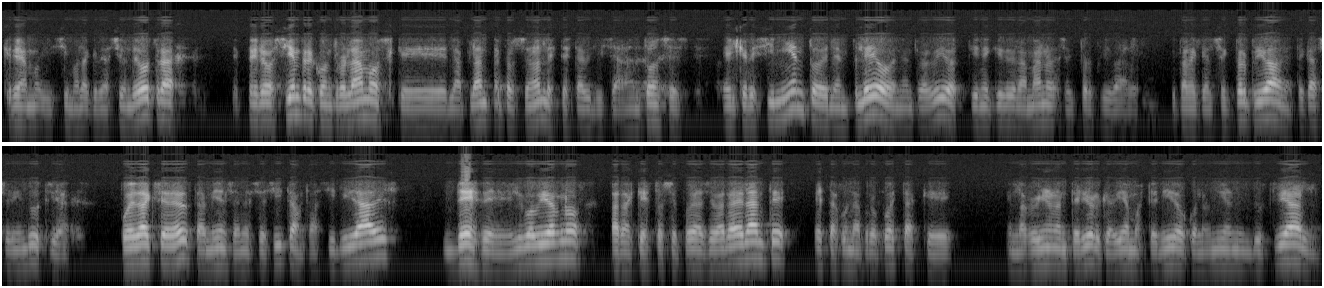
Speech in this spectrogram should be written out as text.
creamos, hicimos la creación de otra. Pero siempre controlamos que la planta personal esté estabilizada. Entonces, el crecimiento del empleo en Entre Ríos tiene que ir de la mano del sector privado. Y para que el sector privado, en este caso la industria, pueda acceder, también se necesitan facilidades desde el gobierno para que esto se pueda llevar adelante. Esta fue una propuesta que en la reunión anterior que habíamos tenido con la Unión Industrial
